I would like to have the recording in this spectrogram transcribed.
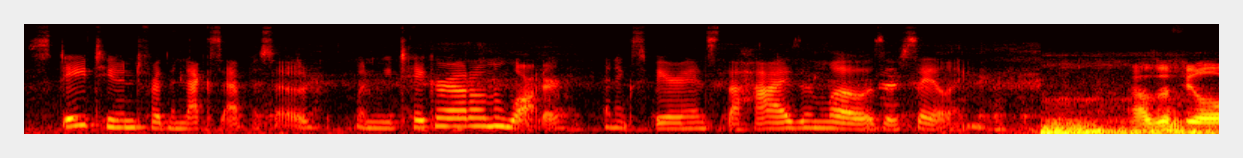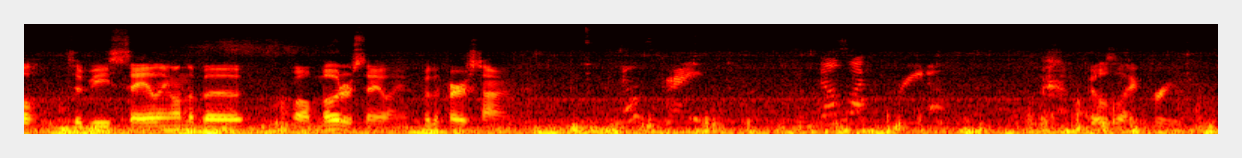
Stay tuned for the next episode when we take her out on the water and experience the highs and lows of sailing. How does it feel to be sailing on the boat? Well, motor sailing for the first time. Feels great. Feels like freedom. Feels like freedom.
